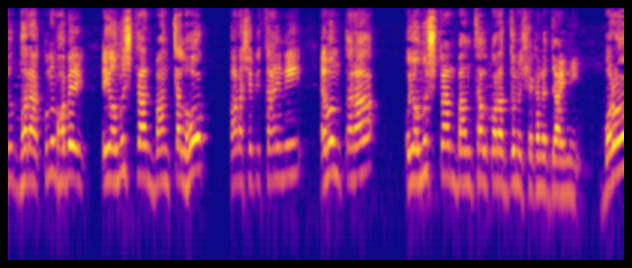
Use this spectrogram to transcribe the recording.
যোদ্ধারা কোনোভাবেই এই অনুষ্ঠান বানচাল হোক, তারা সেটি চায়নি এবং তারা ওই অনুষ্ঠান বানচাল করার জন্য সেখানে যায়নি। বরং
